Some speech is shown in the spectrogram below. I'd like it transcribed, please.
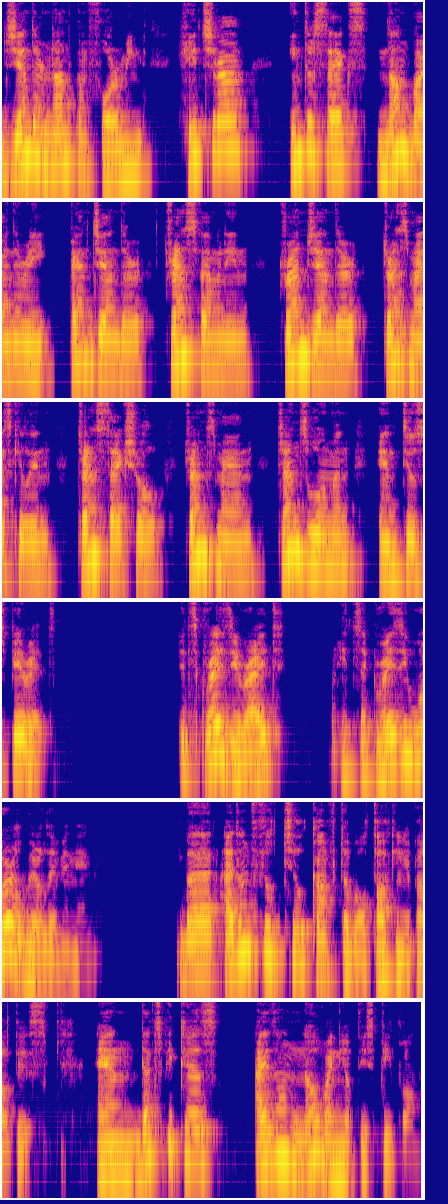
gender nonconforming, hijra, intersex, non-binary, pangender, transfeminine, transgender, transmasculine, transsexual, transman, transwoman, and two-spirit. It's crazy, right? It's a crazy world we're living in. But I don't feel too comfortable talking about this. And that's because I don't know any of these people.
